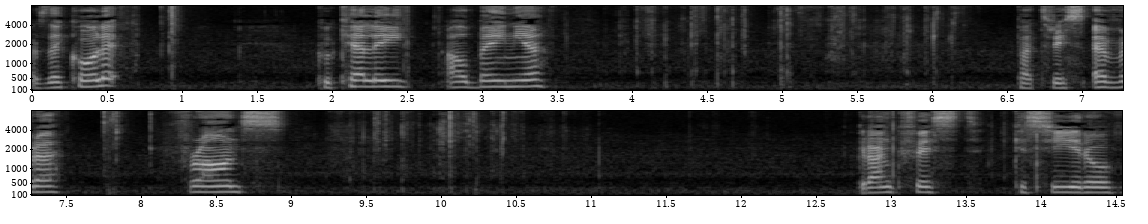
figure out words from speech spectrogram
as they call it. Kukeli, Albania. Patrice Evra, France. Granqvist, Casiro,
